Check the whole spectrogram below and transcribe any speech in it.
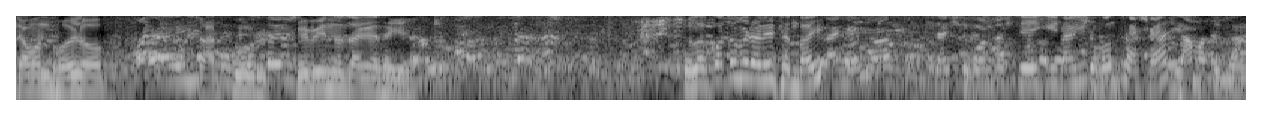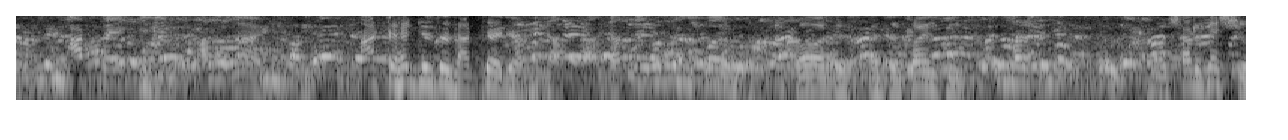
যেমন ভৈরব চাঁদপুর বিভিন্ন জায়গা থেকে। এগুলো কত করে নিয়েছেন ভাই? চারশো পঞ্চাশ টাকা কেজি। চারশো পঞ্চাশ হ্যাঁ? আমাদের আটটা এক কেজি। তাই আটটা কেজিতে ঝাটকা এটা। ও আচ্ছা আচ্ছা ছয় ইঞ্চি। সাড়ে চারশো।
